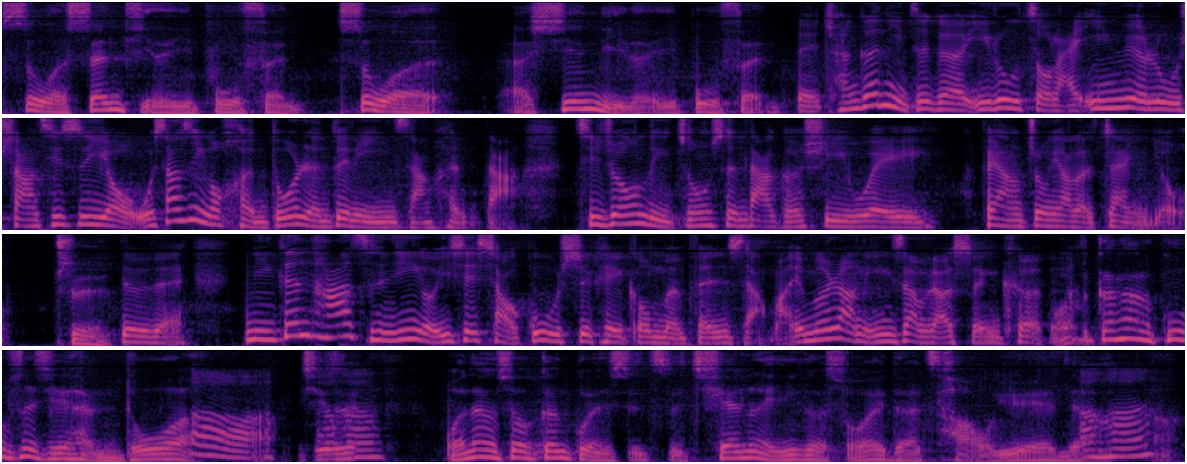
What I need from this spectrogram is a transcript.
是我身体的一部分，是我呃心里的一部分。对，传哥，你这个一路走来音乐路上，其实有我相信有很多人对你影响很大，其中李宗盛大哥是一位非常重要的战友。是对不对？你跟他曾经有一些小故事可以跟我们分享吗？有没有让你印象比较深刻的？我跟他的故事其实很多啊。哦，其实我那个时候跟滚石只签了一个所谓的草约，这样嗯哼啊，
